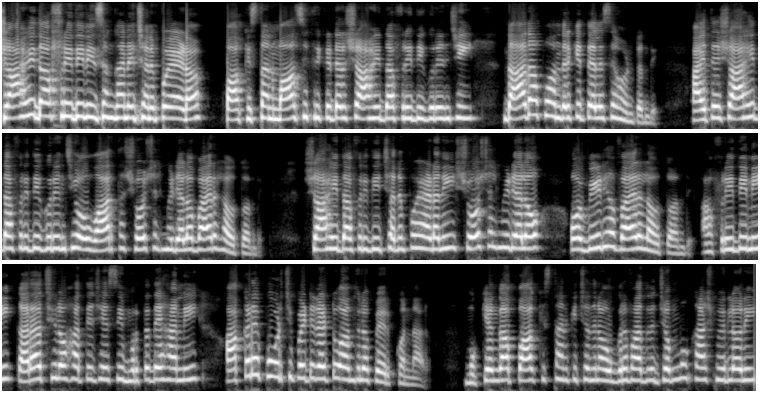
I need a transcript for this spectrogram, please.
షాహిద్ అఫ్రీది నిజంగానే చనిపోయాడా? పాకిస్తాన్ మాజీ క్రికెటర్ షాహిద్ అఫ్రీది గురించి దాదాపు అందరికీ తెలిసే ఉంటుంది. అయితే షాహిద్ అఫ్రీది గురించి ఓ వార్త సోషల్ మీడియాలో వైరల్ అవుతోంది. షాహిద్ అఫ్రీది చనిపోయాడని సోషల్ మీడియాలో ఓ వీడియో వైరల్ అవుతోంది. అఫ్రీదిని కరాచీలో హత్య చేసి మృతదేహాన్ని అక్కడే పూడ్చిపెట్టినట్టు అందులో పేర్కొన్నారు. ముఖ్యంగా పాకిస్తాన్కి చెందిన ఉగ్రవాదులు జమ్మూ కాశ్మీర్లోని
